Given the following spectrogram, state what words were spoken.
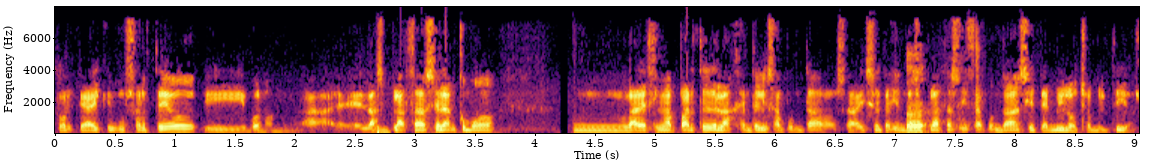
porque hay que un sorteo y bueno, a- las plazas eran como mm, la décima parte de la gente que se apuntaba. O sea, hay 700 Claro. plazas y se apuntaban 7.000, 8.000 tíos.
